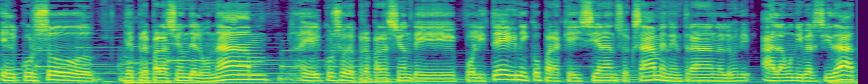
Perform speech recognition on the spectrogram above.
el curso de preparación de la UNAM, el curso de preparación de Politécnico para que hicieran su examen, entraran a la, universidad.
